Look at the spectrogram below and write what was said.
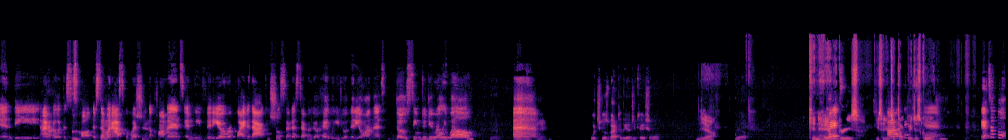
in the and I don't know what this is called, if someone asks a question in the comments and we video reply to that, because she'll send us stuff and go, Hey, will you do a video on this? Those seem to do really well. Um Which goes back to the educational. Yeah. Yeah. Ken Hale agrees. He said your TikTok page is cool. Ken. It's a full,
